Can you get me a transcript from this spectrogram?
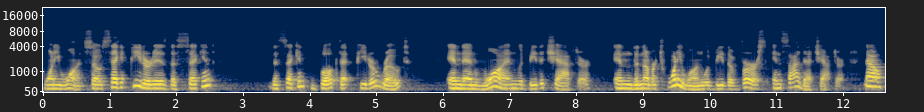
21. So Second Peter is the second, the second book that Peter wrote, and then one would be the chapter, and the number 21 would be the verse inside that chapter. Now,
